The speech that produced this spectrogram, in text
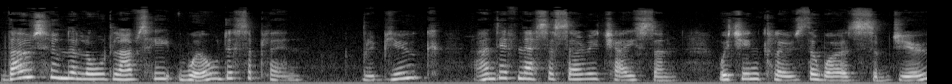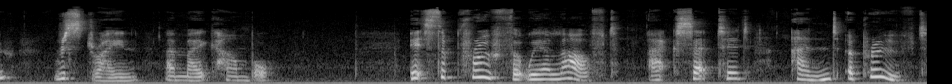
Those whom the Lord loves, he will discipline, rebuke, and if necessary, chasten, which includes the words subdue, restrain, and make humble. It's the proof that we are loved, accepted, and approved.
